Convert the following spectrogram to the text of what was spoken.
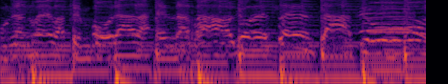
una nueva temporada en la radio de sensación.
